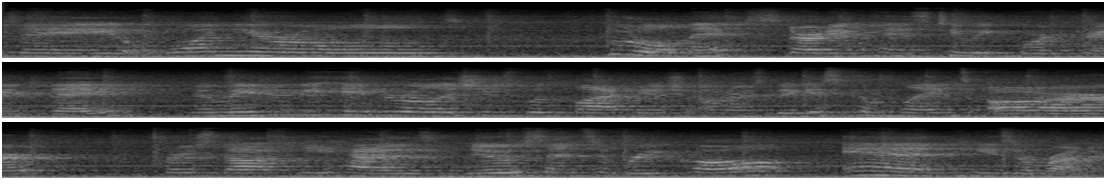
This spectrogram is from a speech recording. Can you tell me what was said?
is a one-year-old poodle mix starting his two-week board train today. No major behavioral issues with Blackish. Owner's biggest complaints are, first off, he has no sense of recall and he's a runner.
